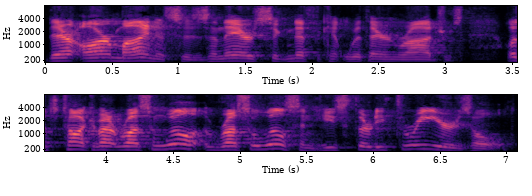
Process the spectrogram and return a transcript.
there are minuses, and they are significant with Aaron Rodgers. Let's talk about Russell, Russell Wilson. He's 33 years old,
